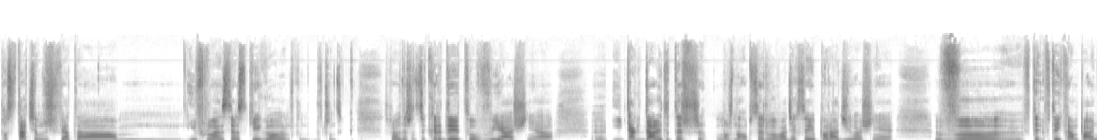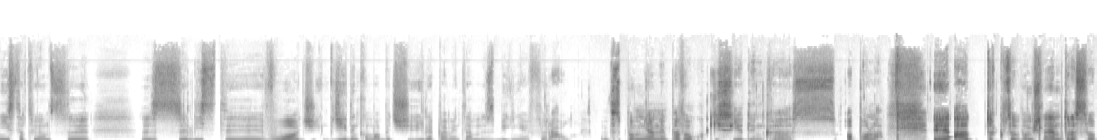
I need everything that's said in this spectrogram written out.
postaciom ze świata mm, influencerskiego, na przykład sprawy dotyczące kredytów, wyjaśnia e, i tak dalej. To też można obserwować, jak sobie poradzi właśnie w, w, te, w tej kampanii, startując z listy w Łodzi, gdzie jedynką ma być, ile pamiętam, Zbigniew Rał. Wspomniany Paweł Kukis, jedynka z Opola. E, a tak sobie pomyślałem teraz o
